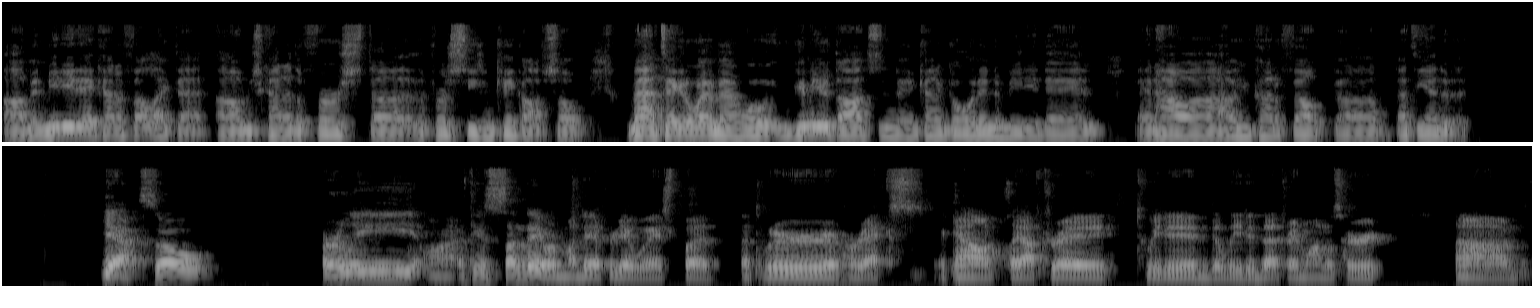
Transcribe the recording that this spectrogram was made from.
Um, and media day kind of felt like that. Um, just kind of the first uh, the first season kickoff. So Matt, take it away, man. Well, give me your thoughts and, and kind of going into media day and and how uh, how you kind of felt uh, at the end of it. Yeah. So early, on, I think it was Sunday or Monday, I forget which, but a Twitter or X account, Playoff Dre, tweeted and deleted that Draymond was hurt. Um,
